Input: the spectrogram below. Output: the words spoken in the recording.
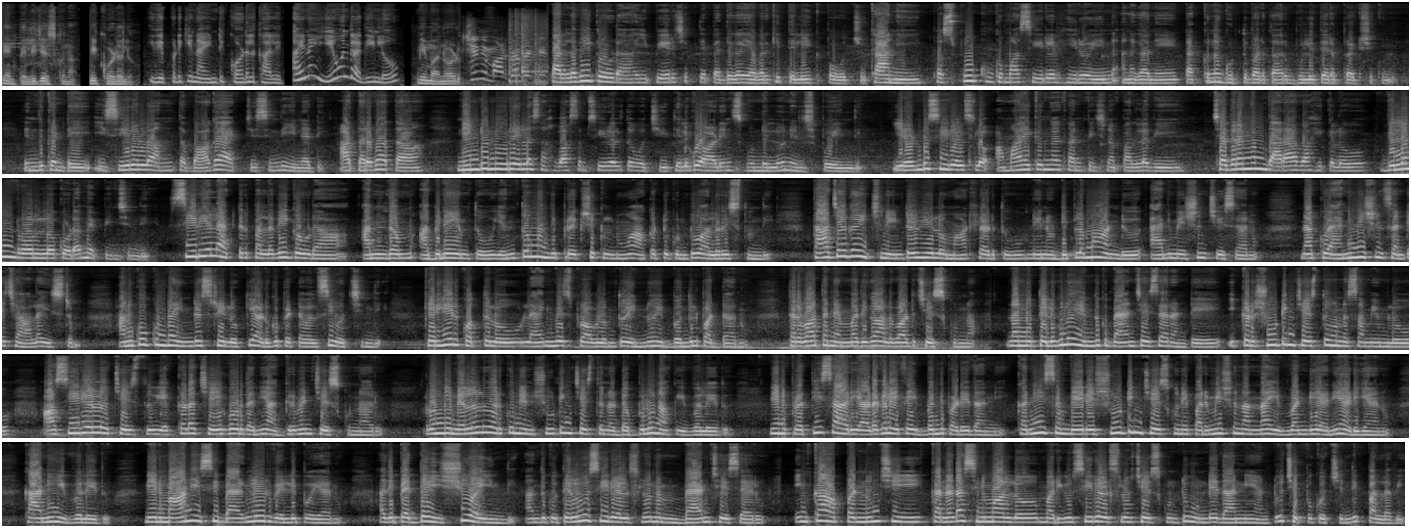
నేను పెళ్ళి చేసుకున్నా. మీ కోడలు. ఇది ఇప్పటికీ నా ఇంటి కోడలు కాలేదు. అయినా ఏముందిరా దీనిలో? మీ మనోడు. పల్లవి గౌడ ఈ పేరు చెప్తే పెద్దగా ఎవరికి తెలియకపోవచ్చు. కానీ పసుపు కుంకుమ సీరియల్ హీరోయిన్ అనగానే టక్కున గుర్తుపడతారు బుల్లితెర ప్రేక్షకులు. ఎందుకంటే ఈ సీరియల్లో అంత బాగా యాక్ట్ చేసింది ఈ నటి. ఆ తర్వాత నిండు నూరేళ్ళ సహవాసం సీరియల్తో వచ్చి తెలుగు ఆడియన్స్ గుండెల్లో నిలిచిపోయింది. ఈ రెండు సీరియల్స్లో అమాయకంగా కనిపించిన పల్లవి చదరంగం ధారావాహికలో విలన్ రోల్లో కూడా మెప్పించింది. సీరియల్ యాక్టర్ పల్లవి గౌడ అందం అభినయంతో ఎంతో మంది ప్రేక్షకులను ఆకట్టుకుంటూ అలరిస్తుంది. తాజాగా ఇచ్చిన ఇంటర్వ్యూలో మాట్లాడుతూ నేను డిప్లొమా అండ్ యానిమేషన్ చేశాను. నాకు యానిమేషన్స్ అంటే చాలా ఇష్టం. అనుకోకుండా ఇండస్ట్రీలోకి అడుగు పెట్టవలసి వచ్చింది. కెరియర్ కొత్తలో లాంగ్వేజ్ ప్రాబ్లంతో ఎన్నో ఇబ్బందులు పడ్డాను. తర్వాత నెమ్మదిగా అలవాటు చేసుకున్నా. నన్ను తెలుగులో ఎందుకు బ్యాన్ చేశారంటే ఇక్కడ షూటింగ్ చేస్తూ ఉన్న సమయంలో ఆ సీరియల్లో చేస్తూ ఎక్కడా చేయకూడదని అగ్రిమెంట్ చేసుకున్నారు. రెండు నెలల వరకు నేను షూటింగ్ చేస్తున్న డబ్బులు నాకు ఇవ్వలేదు. నేను ప్రతిసారి అడగలేక ఇబ్బంది పడేదాన్ని. కనీసం వేరే షూటింగ్ చేసుకునే పర్మిషన్ అన్నా ఇవ్వండి అని అడిగాను. కానీ ఇవ్వలేదు. నేను మానేసి బెంగళూరు వెళ్ళిపోయాను. అది పెద్ద ఇష్యూ అయింది. అందుకు తెలుగు సీరియల్స్లో నన్ను బ్యాన్ చేశారు. ఇంకా అప్పటి నుంచి కన్నడ సినిమాల్లో మరియు సీరియల్స్లో చేసుకుంటూ ఉండేదాన్ని అంటూ చెప్పుకొచ్చింది పల్లవి.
